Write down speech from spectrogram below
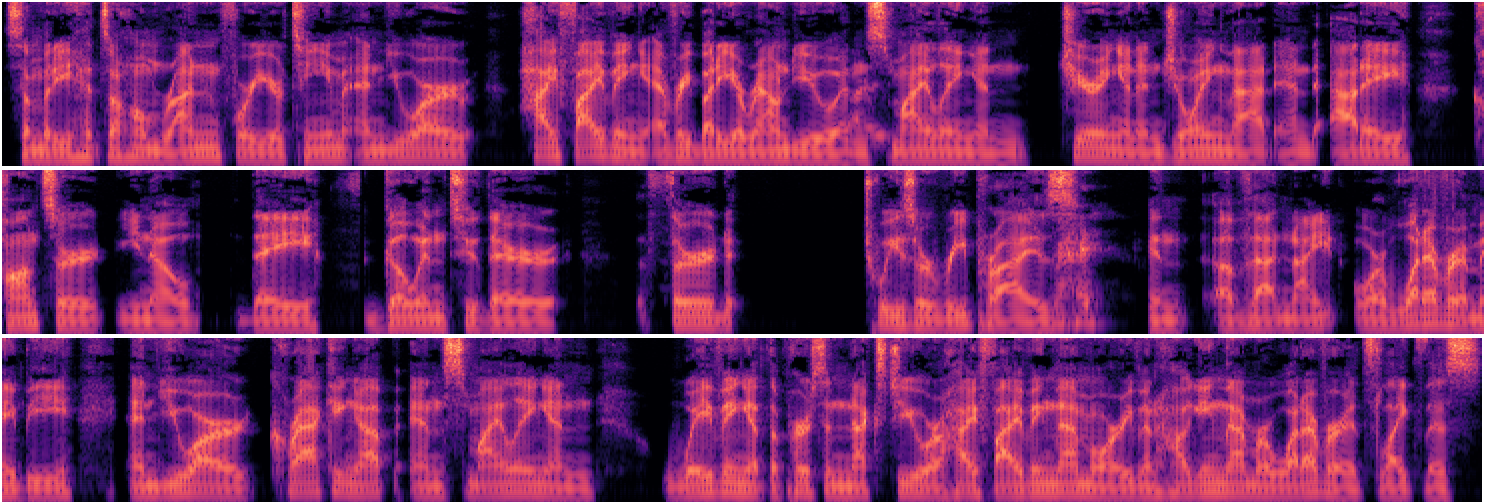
somebody hits a home run for your team and you are high fiving everybody around you and Right. smiling and cheering and enjoying that. And at a concert, you know, they go into their third tweezer reprise Right. in of that night or whatever it may be and you are cracking up and smiling and waving at the person next to you or high-fiving them or even hugging them or whatever it's like this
